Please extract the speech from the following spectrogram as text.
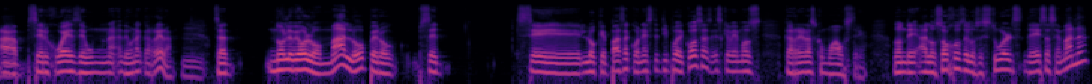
a ser juez de una, de una carrera. Mm. O sea, no le veo lo malo, pero se, se- lo que pasa con este tipo de cosas es que vemos carreras como Austria, donde a los ojos de los stewards de esa semana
